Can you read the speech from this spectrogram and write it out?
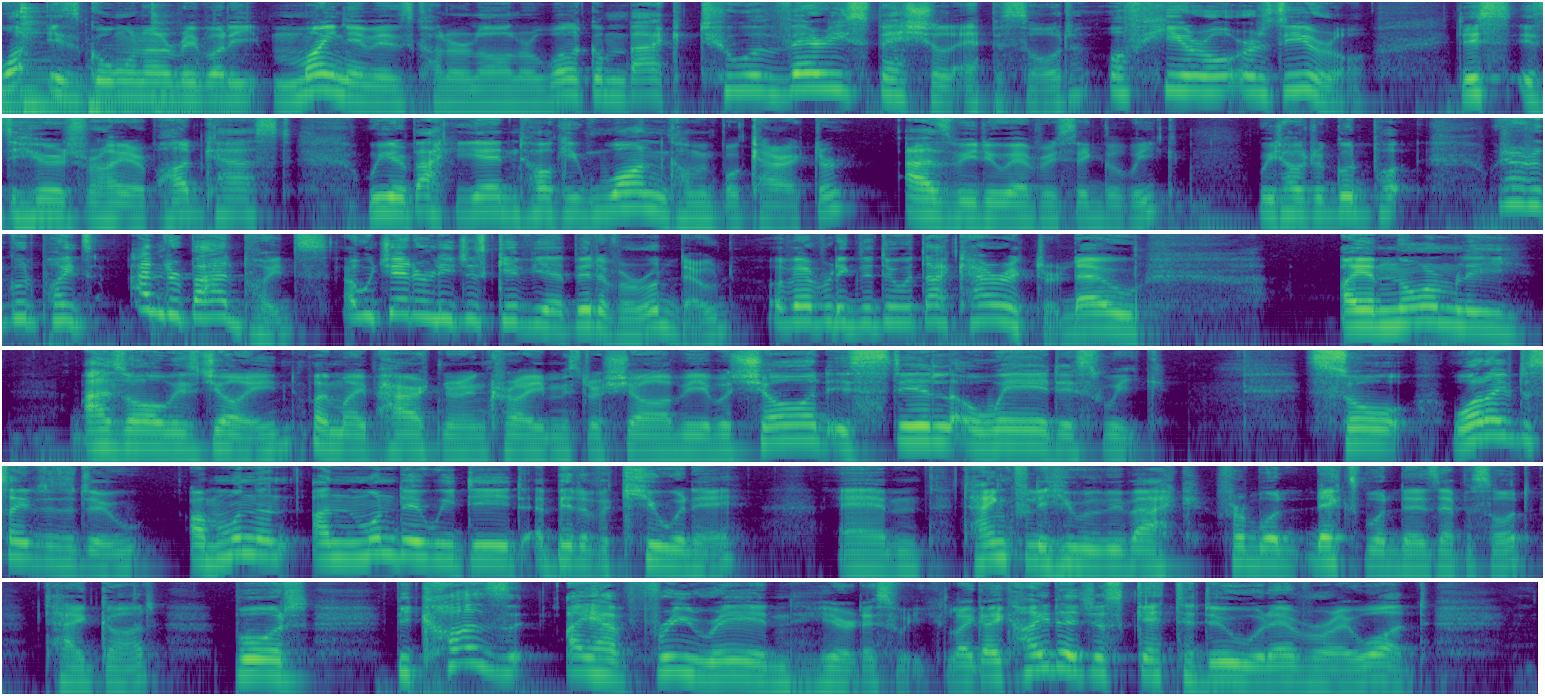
What is going on, everybody? My name is Conor Lawler. Welcome back to a very special episode of Hero or Zero. This is the Heroes for Hire podcast. We are back again talking one comic book character, as we do every single week. We talk to good good points and their bad points, and we generally just give you a bit of a rundown of everything to do with that character. Now, I am normally as always joined by my partner in crime, Mr. Shaw but Shaun is still away this week. So what I've decided to do on Monday, on Monday we did a bit of a Q&A. Um, thankfully he will be back for mon- next Monday's episode. Thank God. But because I have free reign here this week, like I kind of just get to do whatever I want.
